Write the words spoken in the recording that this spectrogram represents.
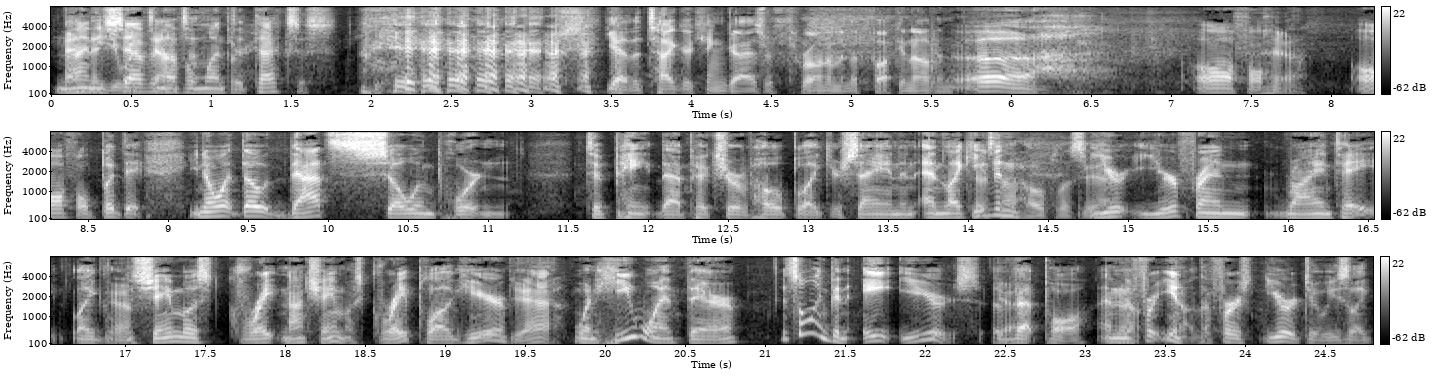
then you Ninety-seven of them to went three. to Texas. Yeah, the Tiger King guys are throwing them in the fucking oven. Ugh, Awful. Yeah. Awful. But they, you know what though? That's so important to paint that picture of hope, like you're saying, and and like It's even hopeless, yeah. your your friend Ryan Tate, like Yeah. shameless, great, not shameless, great plug here. Yeah. When he went there, It's only been eight years of Yeah. VetPaw, and the fir- you know the first year or two, he's like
